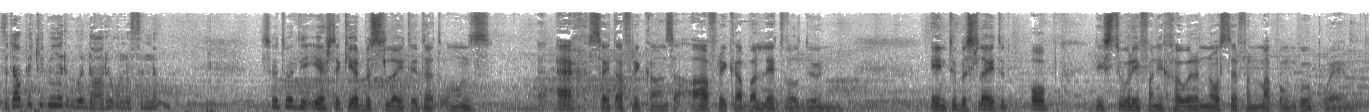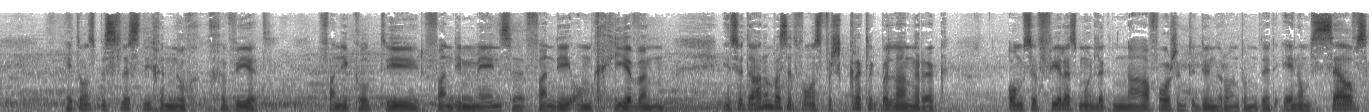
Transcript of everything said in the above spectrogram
Vertel 'n bietjie meer oor daardie ondervinding. So toe ek die eerste keer besluit het dat ons 'n reg Suid-Afrikaanse Afrika ballet wil doen en toe besluit het op die storie van die goue renoster van Mapungubwe het ons beslis nie genoeg geweet van die kultuur, van die mense, van die omgewing. En so daarom was dit vir ons verskriklik belangrik om soveel as moontlik navorsing te doen rondom dit en om selfs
